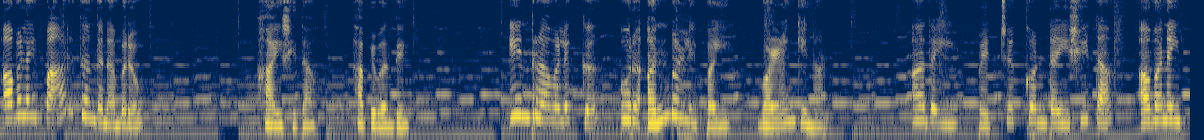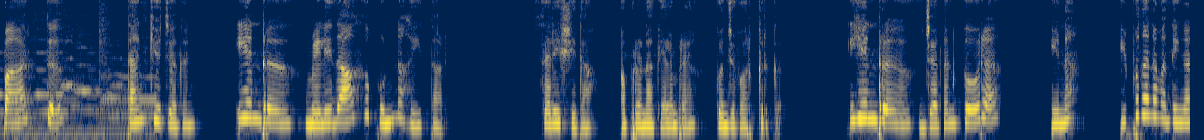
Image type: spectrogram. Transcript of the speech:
அவளை பார்த்த அந்த நபரோ ஹாய் இஷிதா ஹாப்பி பர்த்டே என்று அவளுக்கு ஒரு அன்பளிப்பை வழங்கினான். அதை பெற்றுக்கொண்ட இஷிதா அவனை பார்த்து தேங்க்யூ ஜெகன் என்று மெலிதாக புன்னகைத்தாள். சரி ஷிதா அப்புறம் நான் கிளம்புறேன். கொஞ்சம் ஒர்க் இருக்கு. என்று ஜெகன் கூற என்ன? இப்போதானே வந்தீங்க?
